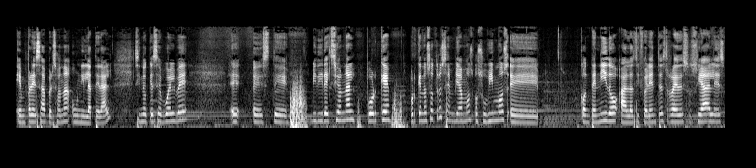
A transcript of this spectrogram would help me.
empresa a persona unilateral, sino que se vuelve eh, este bidireccional. ¿Por qué? Porque nosotros enviamos o subimos contenido a las diferentes redes sociales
